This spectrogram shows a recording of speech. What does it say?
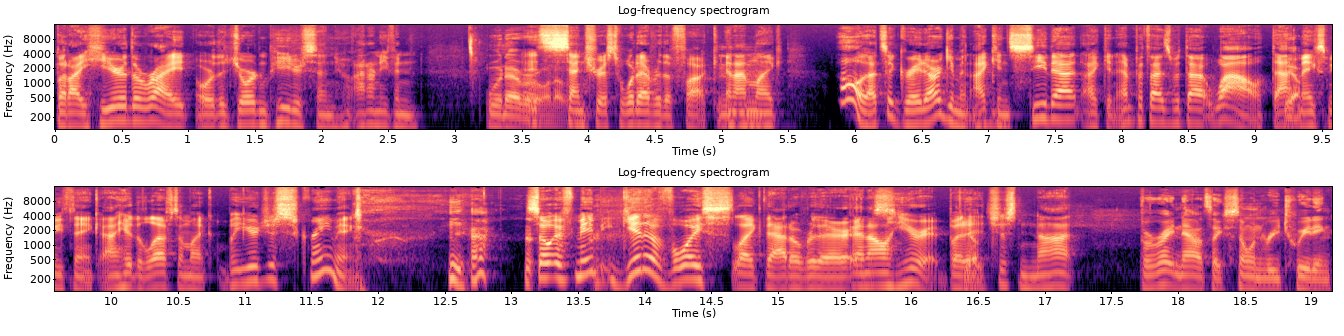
But I hear the right or the Jordan Peterson, who I don't even Whatever. it's whatever. centrist, whatever the fuck. And Mm-hmm. I'm like, oh, that's a great argument. I can see that. I can empathize with that. Wow, that Yep. makes me think. And I hear the left. I'm like, but you're just screaming. yeah. So if maybe get a voice like that over there, and I'll hear it. But Yep. it's just not. But right now, it's like someone retweeting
